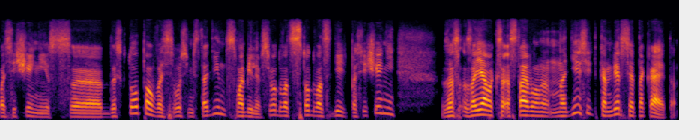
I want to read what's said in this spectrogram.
посещений с э, десктопа, 81% с мобильным, всего 20, 129 посещений, заявок оставил на 10, конверсия такая-то.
